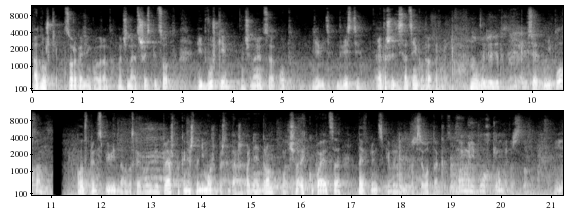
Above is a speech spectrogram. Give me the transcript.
однушки 41 квадрат начинается 6500 и двушки начинаются от 9200. Это 67 квадратных метров. Ну, выглядит все это неплохо. Вот, в принципе, видно у нас, как выглядит пляж. Мы, конечно, не можем точно так же поднять дрон. Вот человек купается. Ну и, в принципе, выглядит это все вот так. По-моему, неплохо, километр сто. И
